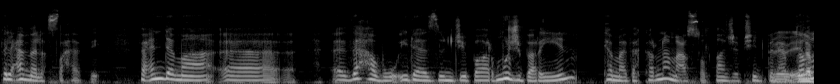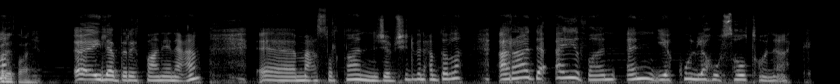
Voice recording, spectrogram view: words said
في العمل الصحفي. فعندما آه، ذهبوا إلى زنجبار مجبرين كما ذكرنا مع السلطان جمشيد بن عبد إلى الله. بريطانيا. آه، إلى بريطانيا نعم. آه، مع السلطان جمشيد بن عبد الله. أراد أيضا أن يكون له صوت هناك.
